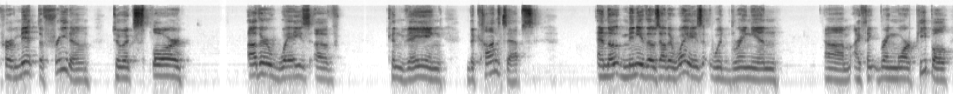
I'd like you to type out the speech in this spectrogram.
permit the freedom to explore other ways of conveying the concepts, and many of those other ways would bring in, um, I think, bring more people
